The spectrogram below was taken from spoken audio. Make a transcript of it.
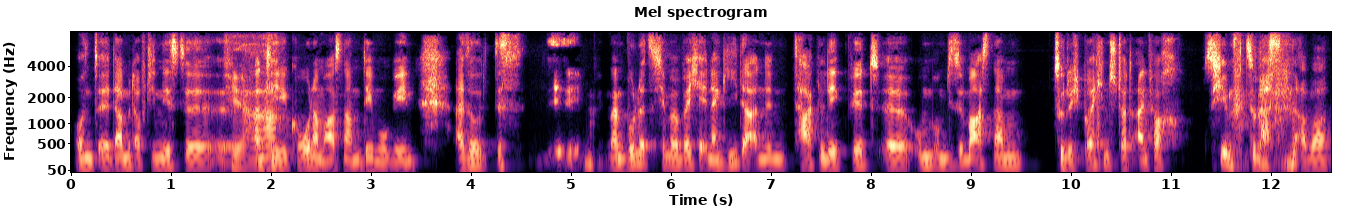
und äh, damit auf die nächste äh, ja. Anti-Corona-Maßnahmen-Demo gehen. Also das man wundert sich immer, welche Energie da an den Tag gelegt wird, äh, um, um diese Maßnahmen zu durchbrechen, statt einfach sich impfen zu lassen. Aber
